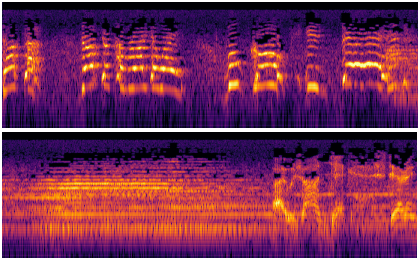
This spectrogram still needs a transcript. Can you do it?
Doctor, doctor, come right away. Buku is dead. I was on deck, staring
